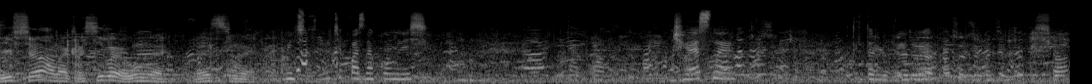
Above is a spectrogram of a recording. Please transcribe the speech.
И все, она красивая, умная, ответственная. В институте познакомились. Так, он честный, трудолюбивый. Все.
